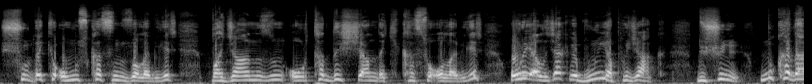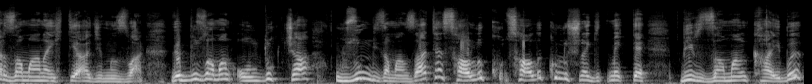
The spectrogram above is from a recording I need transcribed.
şuradaki omuz kasınız olabilir. Bacağınızın orta dış yandaki kası olabilir. Orayı alacak ve bunu yapacak. Düşünün bu kadar zamana ihtiyacımız var. Ve bu zaman oldukça uzun bir zaman. Zaten sağlık sağlık kuruluşuna gitmekte bir zaman kaybı.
